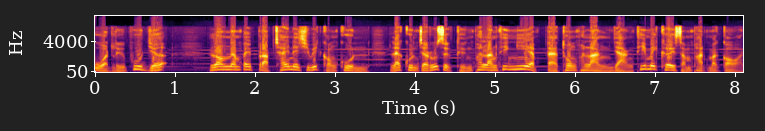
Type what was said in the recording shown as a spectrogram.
อวดหรือพูดเยอะ ลองนำไปปรับใช้ในชีวิตของคุณ และคุณจะรู้สึกถึงพลังที่เงียบ แต่ทงพลังอย่างที่ไม่เคยสัมผัสมาก่อน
